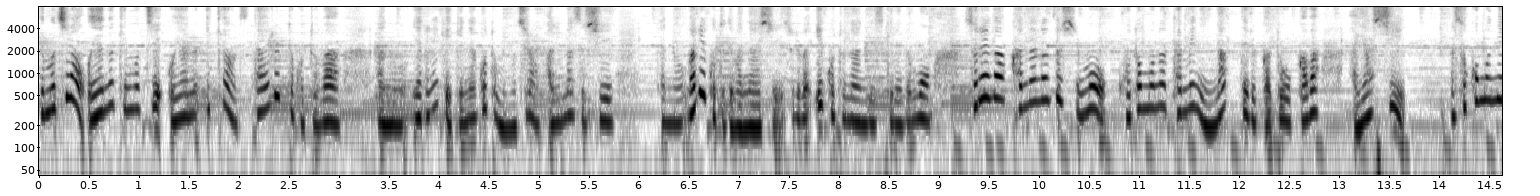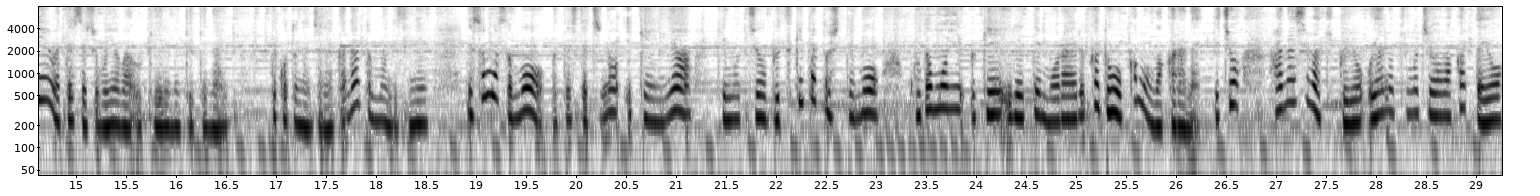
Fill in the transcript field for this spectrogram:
でもちろん親の気持ち、親の意見を伝えるってことは、あの、やらなきゃいけないことももちろんありますし、あの、悪いことではないし、それはいいことなんですけれども、それが必ずしも子供のためになってるかどうかは怪しい。そこもね、私たち親は受け入れなきゃいけないってことなんじゃないかなと思うんですね。で、そもそも私たちの意見や気持ちをぶつけたとしても、子供に受け入れてもらえるかどうかもわからない。一応、話は聞くよ。親の気持ちは分かったよ。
